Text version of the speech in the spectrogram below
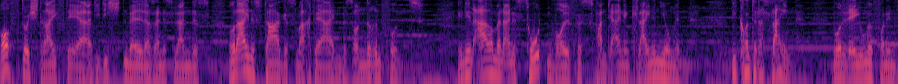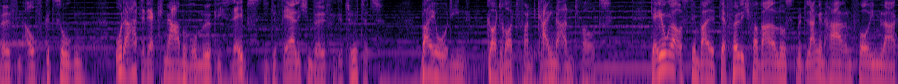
Oft durchstreifte er die dichten Wälder seines Landes und eines Tages machte er einen besonderen Fund. In den Armen eines toten Wolfes fand er einen kleinen Jungen. Wie konnte das sein? Wurde der Junge von den Wölfen aufgezogen? Oder hatte der Knabe womöglich selbst die gefährlichen Wölfe getötet? Bei Odin, Godrod fand keine Antwort. Der Junge aus dem Wald, der völlig verwahrlost mit langen Haaren vor ihm lag,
